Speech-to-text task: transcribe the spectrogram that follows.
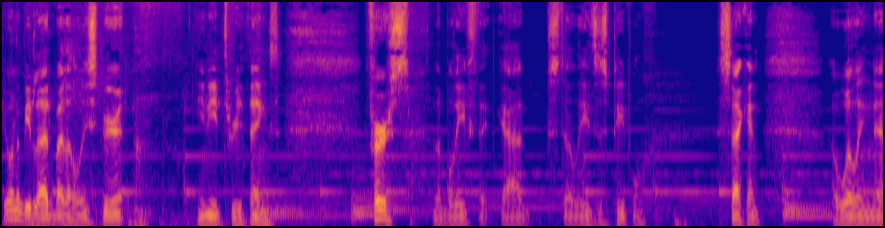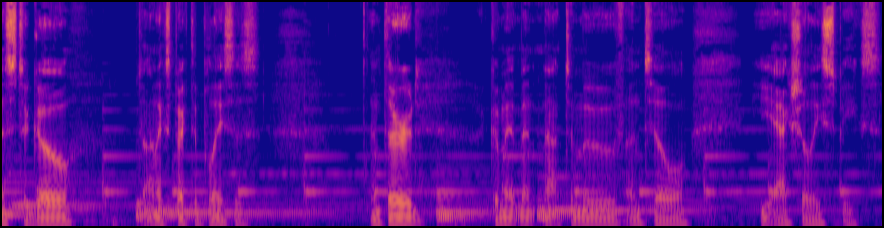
If you want to be led by the Holy Spirit, you need three things. First, the belief that God still leads his people. Second, a willingness to go to unexpected places. And third, a commitment not to move until he actually speaks.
